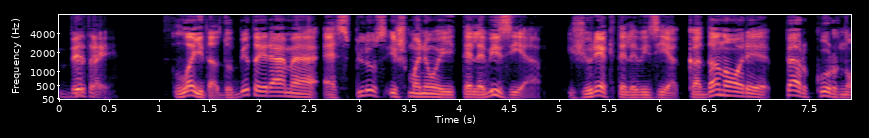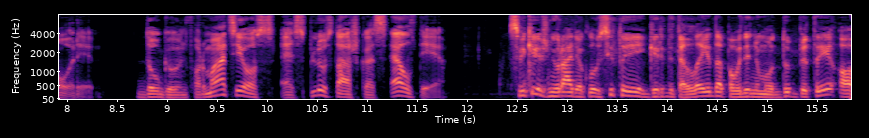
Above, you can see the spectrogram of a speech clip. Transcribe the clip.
bitai. Laidą Dubitai remia S Plus išmanioji televizija. Žiūrėk televiziją kada nori, per kur nori. Daugiau informacijos splus.lt. Sveiki, žinių radio klausytojai, girdite laidą pavadinimu 2 bitai, o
